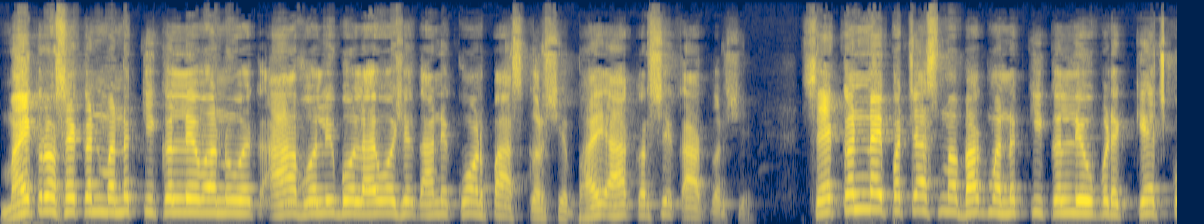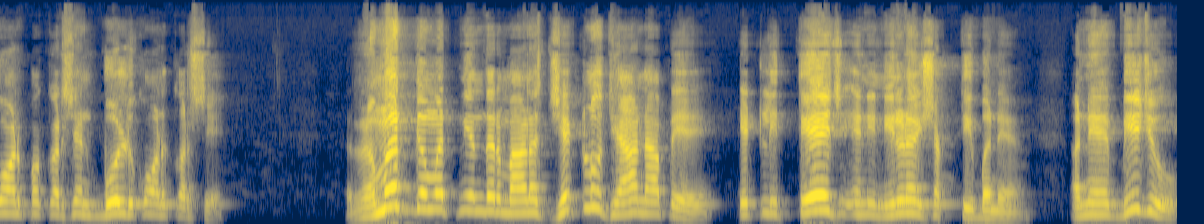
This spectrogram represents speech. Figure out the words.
માઇક્રો સેકન્ડમાં નક્કી કરી લેવાનું હોય કે આ વોલીબોલ આવ્યો છે તો આને કોણ પાસ કરશે? ભાઈ આ કરશે કે આ કરશે? સેકન્ડના પચાસમાં ભાગમાં નક્કી કરી લેવું પડે કેચ કોણ પકડશે અને બોલ્ડ કોણ કરશે. રમત ગમતની અંદર માણસ જેટલું ધ્યાન આપે, એટલી તેજ એની નિર્ણય શક્તિ બને. અને બીજું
